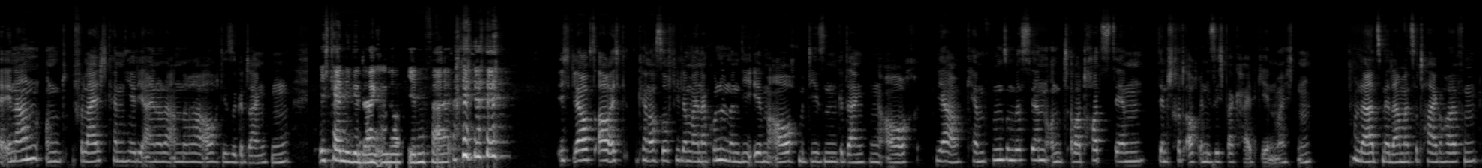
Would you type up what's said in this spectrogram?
Erinnern und vielleicht kennen hier die eine oder andere auch diese Gedanken. Ich kenne die Gedanken auf jeden Fall. ich glaube es auch. Ich kenne auch so viele meiner Kundinnen, die eben auch mit diesen Gedanken auch ja, kämpfen so ein bisschen und aber trotzdem den Schritt auch in die Sichtbarkeit gehen möchten. Und da hat es mir damals total geholfen,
